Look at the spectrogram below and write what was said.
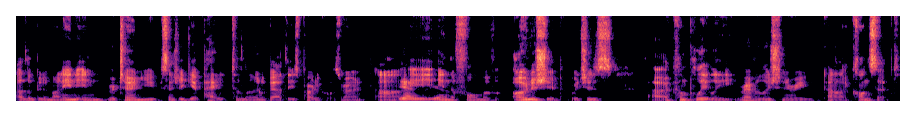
a little bit of money, and in return you essentially get paid to learn about these protocols, right? Uh, Yeah, yeah. In the form of ownership, which is a completely revolutionary kind of like concept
